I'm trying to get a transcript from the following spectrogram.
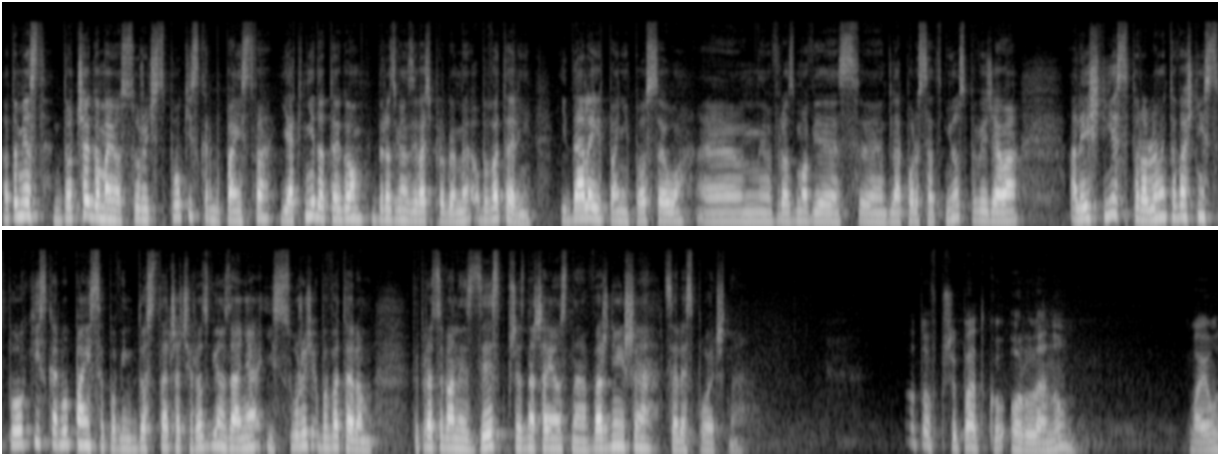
Natomiast do czego mają służyć spółki Skarbu Państwa, jak nie do tego, by rozwiązywać problemy obywateli? I dalej pani poseł w rozmowie z, dla Polsat News powiedziała, ale jeśli jest problem, to właśnie spółki Skarbu Państwa powinny dostarczać rozwiązania i służyć obywatelom. Wypracowany zysk przeznaczając na ważniejsze cele społeczne. No to w przypadku Orlenu mają,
